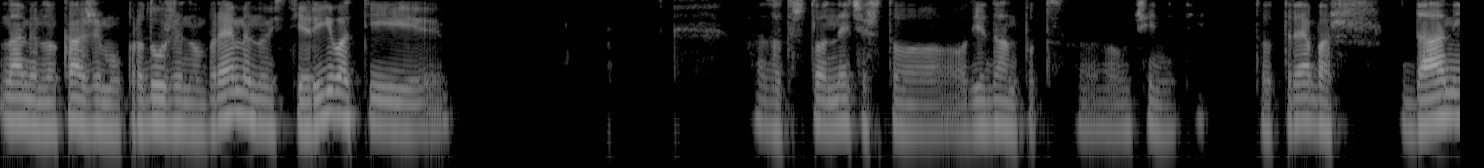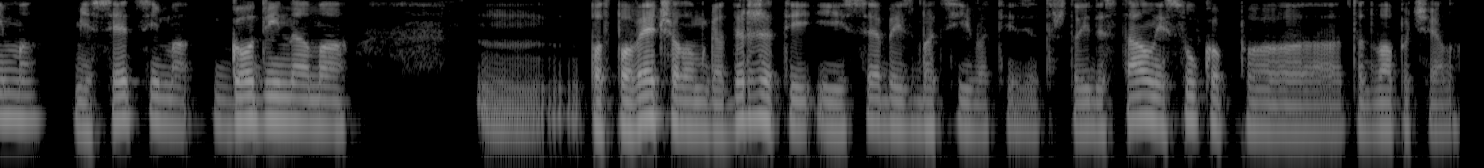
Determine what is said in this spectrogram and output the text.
namjerno kažem u produženom vremenu, istjerivati zato što nećeš to odjedanput e, učiniti. To trebaš danima, mjesecima, godinama mm, pod povećalom ga držati i sebe izbacivati, zato što ide stalni sukop e, ta dva počela.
